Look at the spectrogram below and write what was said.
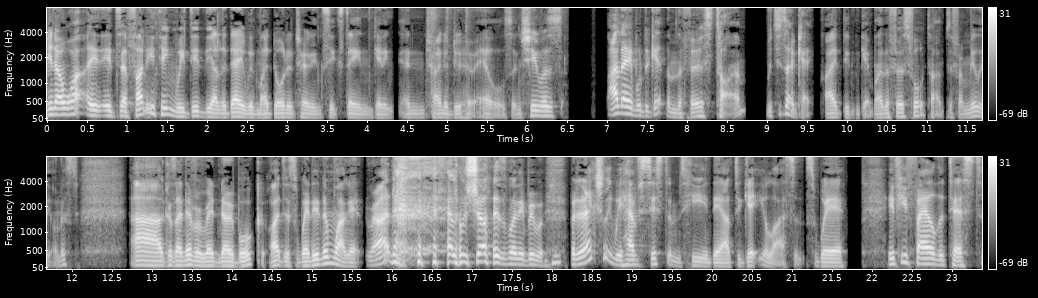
you know what? It's a funny thing we did the other day with my daughter turning sixteen, getting and trying to do her L's, and she was unable to get them the first time which is okay. I didn't get mine the first four times, if I'm really honest, uh, because I never read no book. I just went in and wung it, right? and I'm sure there's plenty of people. Mm-hmm. But it actually, we have systems here now to get your license where if you fail the test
